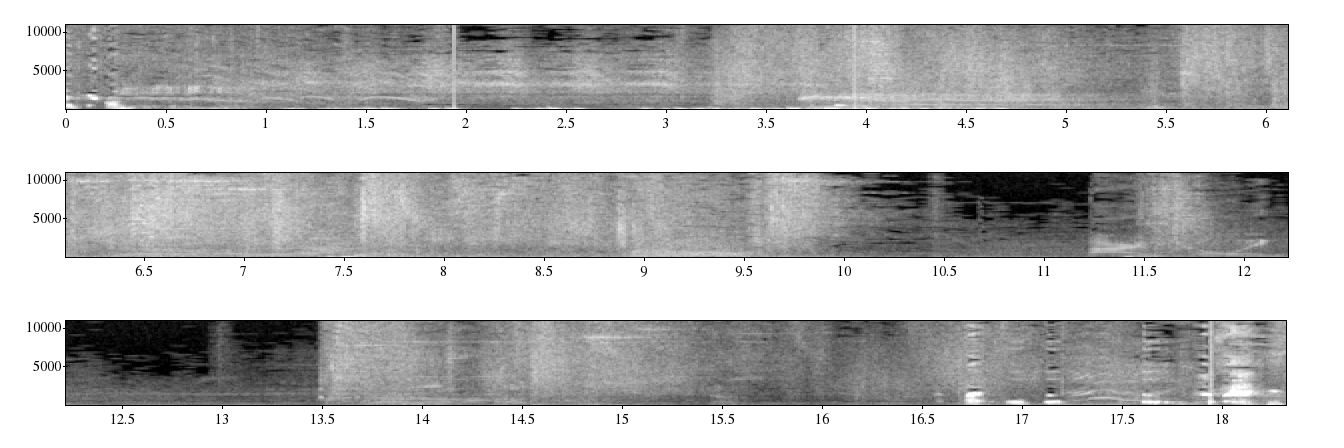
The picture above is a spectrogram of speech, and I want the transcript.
I can't. You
